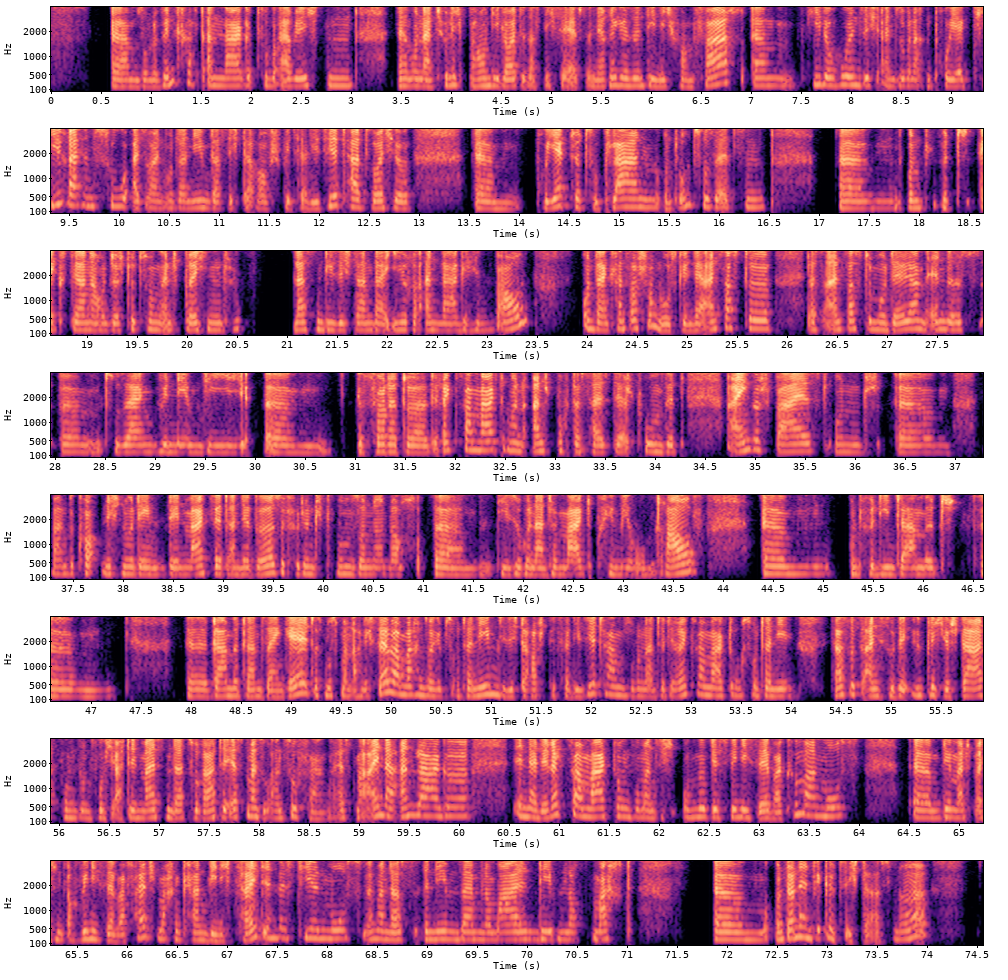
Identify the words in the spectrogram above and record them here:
ähm, so eine Windkraftanlage zu errichten. Ähm, und natürlich bauen die Leute das nicht selbst. In der Regel sind die nicht vom Fach. Ähm, viele holen sich einen sogenannten Projektierer hinzu, also ein Unternehmen, das sich darauf spezialisiert hat, solche ähm, Projekte zu planen und umzusetzen. Ähm, und mit externer Unterstützung entsprechend lassen die sich dann da ihre Anlage hinbauen. Und dann kann es auch schon losgehen. Der einfachste, das einfachste Modell am Ende ist ähm, zu sagen, wir nehmen die ähm, geförderte Direktvermarktung in Anspruch. Das heißt, der Strom wird eingespeist und ähm, man bekommt nicht nur den, den Marktwert an der Börse für den Strom, sondern noch ähm, die sogenannte Marktprämie obendrauf ähm, und verdient damit ähm, äh, damit dann sein Geld. Das muss man auch nicht selber machen, so gibt es Unternehmen, die sich darauf spezialisiert haben, sogenannte Direktvermarktungsunternehmen. Das ist eigentlich so der übliche Startpunkt und wo ich auch den meisten dazu rate, erstmal so anzufangen. Erstmal eine Anlage in der Direktvermarktung, wo man sich um möglichst wenig selber kümmern muss, ähm, dementsprechend auch wenig selber falsch machen kann, wenig Zeit investieren muss, wenn man das neben seinem normalen Leben noch macht. Ähm, und dann entwickelt sich das. Ne?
